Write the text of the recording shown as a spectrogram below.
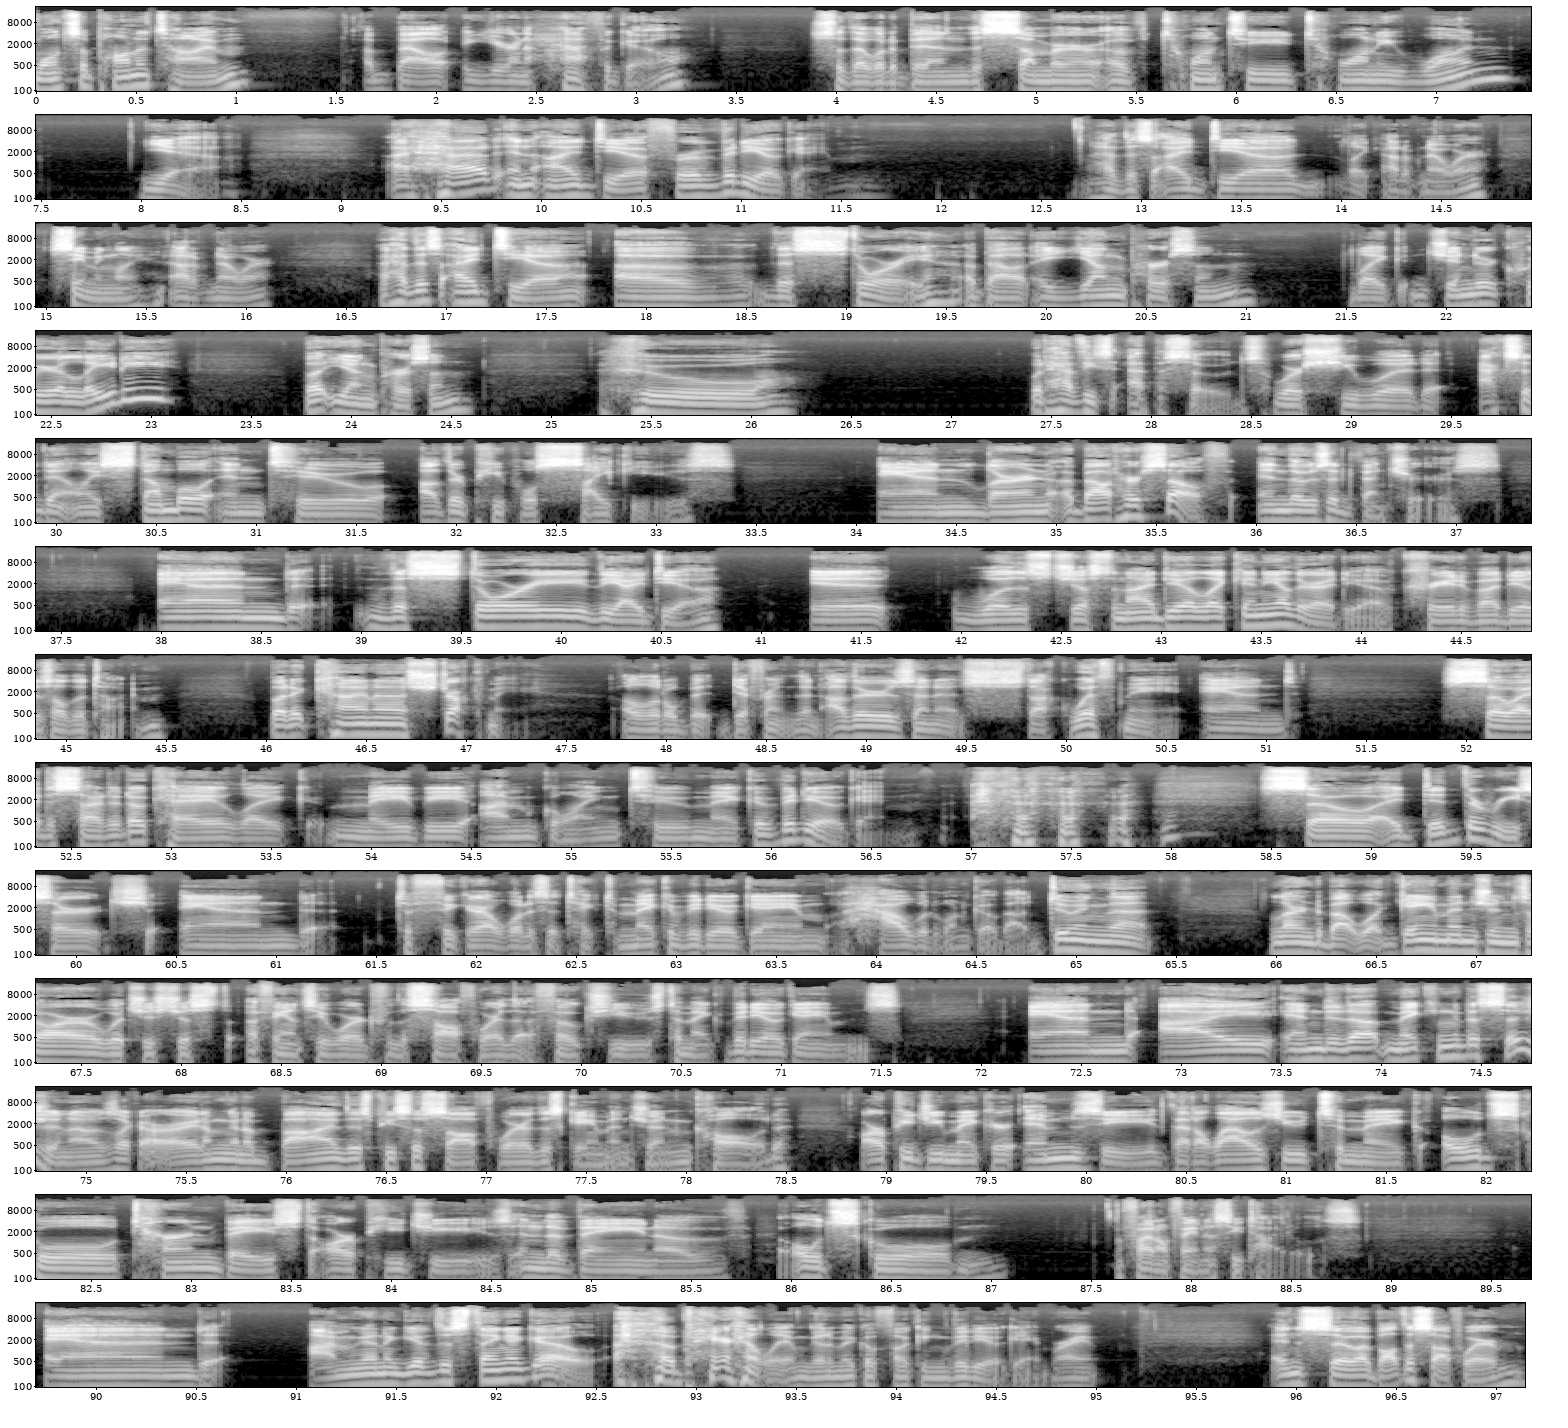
once upon a time, about a year and a half ago, so that would have been the summer of 2021. Yeah. I had an idea for a video game. I had this idea, like out of nowhere, seemingly out of nowhere. I had this idea of this story about a young person, like genderqueer lady, but young person, who would have these episodes where she would accidentally stumble into other people's psyches and learn about herself in those adventures. And the story, the idea, it was just an idea like any other idea. of creative ideas all the time. But it kind of struck me a little bit different than others and it stuck with me. And so I decided, okay, like maybe I'm going to make a video game. so I did the research and to figure out what does it take to make a video game, how would one go about doing that. Learned about what game engines are, which is just a fancy word for the software that folks use to make video games. And I ended up making a decision. I was like, all right, I'm going to buy this piece of software, this game engine called RPG Maker MZ that allows you to make old school turn based RPGs in the vein of old school Final Fantasy titles. And I'm going to give this thing a go. Apparently, I'm going to make a fucking video game, right? And so I bought the software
